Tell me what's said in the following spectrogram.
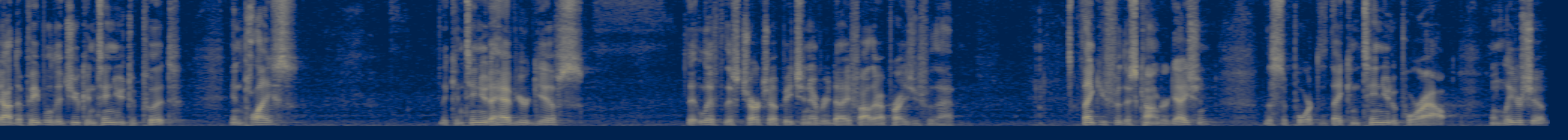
God, the people that you continue to put in place, that continue to have your gifts, that lift this church up each and every day, Father, I praise you for that. Thank you for this congregation, the support that they continue to pour out on leadership.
